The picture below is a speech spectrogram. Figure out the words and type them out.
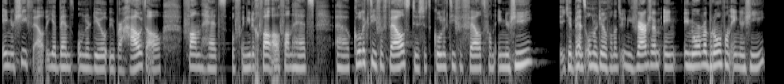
energievelden. Je bent onderdeel überhaupt al van het, of in ieder geval al van het uh, collectieve veld. Dus het collectieve veld van energie, je bent onderdeel van het universum, een enorme bron van energie.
